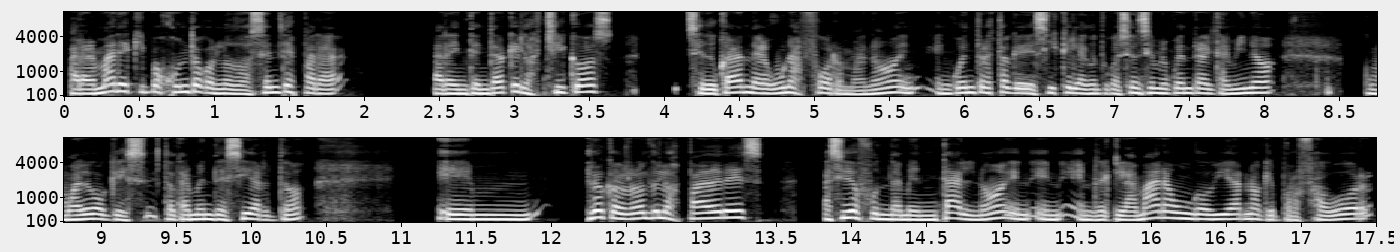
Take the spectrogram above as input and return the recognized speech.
para armar equipos junto con los docentes para, para intentar que los chicos se educaran de alguna forma, ¿no? Encuentro esto que decís que la educación siempre encuentra el camino como algo que es totalmente cierto. Em, creo que el rol de los padres ha sido fundamental, ¿no? En, en reclamar a un gobierno que por favor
